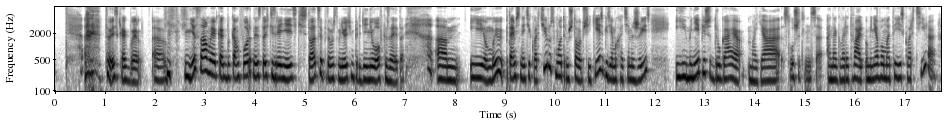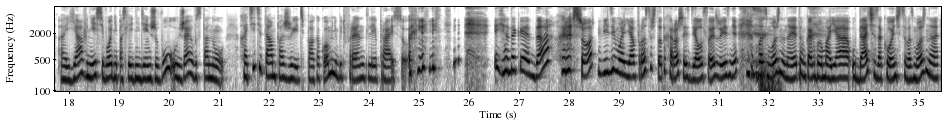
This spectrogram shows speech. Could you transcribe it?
То есть, как бы, э, не самая, как бы, комфортная с точки зрения этики ситуации, потому что мне очень перед ней неловко за это. И мы пытаемся найти квартиру, смотрим, что вообще есть, где мы хотим жить. И мне пишет другая моя слушательница. Она говорит, Валь, у меня в Алматы есть квартира, а я в ней сегодня последний день живу, уезжаю в Астану. Хотите там пожить по какому-нибудь friendly price у? И я такая, да, хорошо, видимо, я просто что-то хорошее сделала в своей жизни. Возможно, на этом как бы моя удача закончится, возможно,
